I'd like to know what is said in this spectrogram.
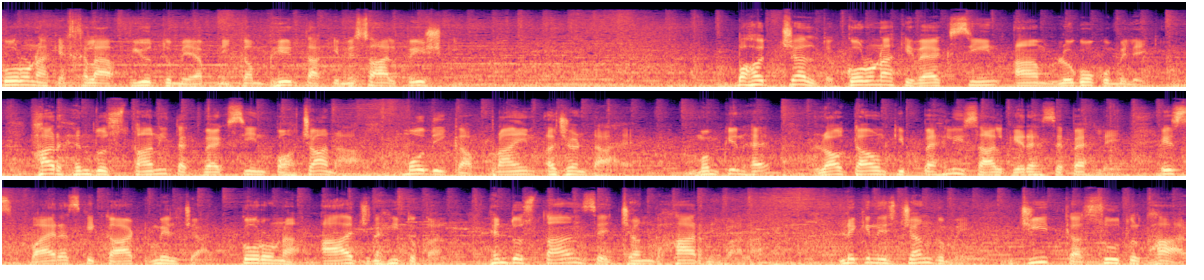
कोरोना के खिलाफ युद्ध में अपनी गंभीरता की मिसाल पेश की। बहुत जल्द कोरोना की वैक्सीन आम लोगों को मिलेगी। हर हिंदुस्तानी तक वैक्सीन पहुंचाना मोदी का प्राइम एजेंडा है। मुमकिन है लॉकडाउन की पहली सालगिरह से पहले इस वायरस की काट मिल जाए। कोरोना आज नहीं तो कल। हिंदुस्तान से जंग हारने वाला है। लेकिन इस जंग में जीत का सूत्रधार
